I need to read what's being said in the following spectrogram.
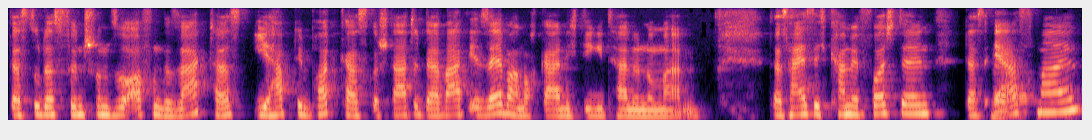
dass du das Finn schon so offen gesagt hast. Ihr habt den Podcast gestartet, da wart ihr selber noch gar nicht digitale Nomaden. Das heißt, ich kann mir vorstellen, dass ja. erstmal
